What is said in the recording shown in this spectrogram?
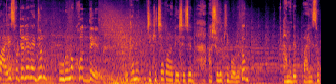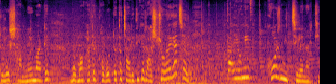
পায়েস হোটেলের একজন পুরনো খদ্দের। এখানে চিকিৎসা করাতে এসেছেন। আসলে কি বলো তো আমাদের পায়েস হোটেলের সামনের মাঠে বোমা ফাটার খবরটা তো চারিদিকে রাষ্ট্র হয়ে গেছে। তাই উনি খোঁজ নিচ্ছিলেন আর কি।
